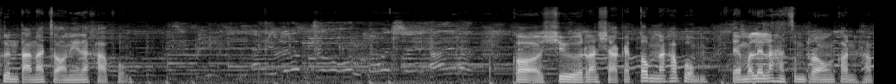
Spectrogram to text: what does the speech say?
ขึ้นตามหน้าจอนี้นะครับผม ก็ชื่อราชากระต้มนะครับผมแต่มาเล่นรหัสสำรองก่อนครับ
